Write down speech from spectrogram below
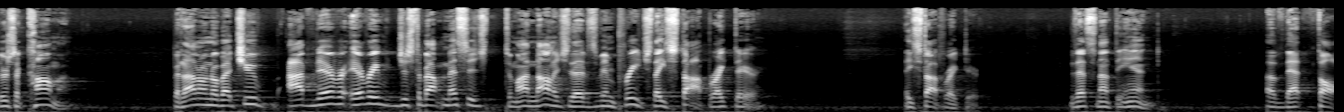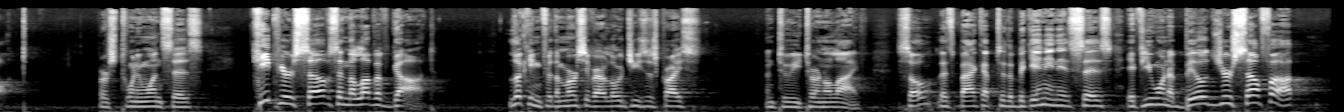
There's a comma. But I don't know about you. I've never, every just about message to my knowledge that has been preached, they stop right there. They stop right there. But that's not the end of that thought. Verse 21 says, Keep yourselves in the love of God, looking for the mercy of our Lord Jesus Christ unto eternal life. So let's back up to the beginning. It says, If you want to build yourself up,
